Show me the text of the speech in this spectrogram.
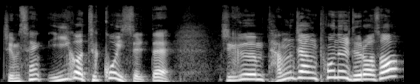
지금 생, 이거 듣고 있을 때 지금 당장 폰을 들어서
